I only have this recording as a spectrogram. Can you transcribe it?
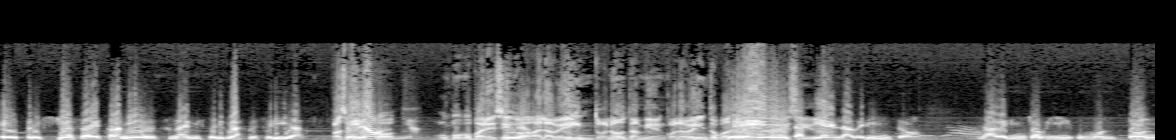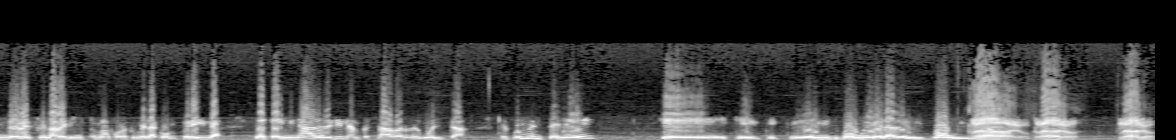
Eh, preciosa, es, para mí es una de mis películas preferidas. Pasa Pero, un, poco, un poco parecido sí, a Laberinto, ¿no? También, con Laberinto pasa Sí, también, Laberinto. Laberinto vi un montón de veces Laberinto, me acuerdo que me la compré y la, la terminaba de ver y la empezaba a ver de vuelta. Después me enteré que, que, que, que David Bowie era David Bowie. Claro, digamos. claro, claro.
